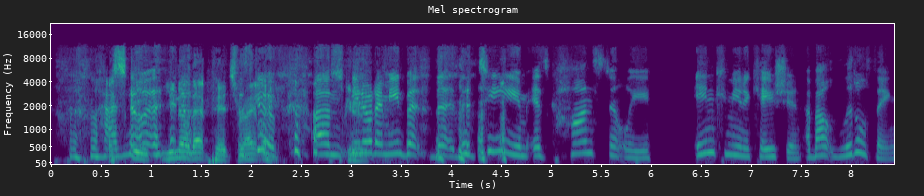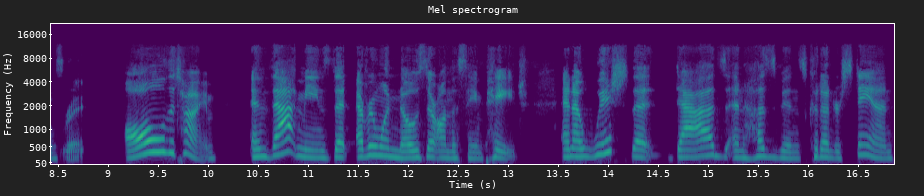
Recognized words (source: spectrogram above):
Have no- you know that pitch, right? scoop. Um, you know what I mean? But the, the team is constantly in communication about little things Right. all the time. And that means that everyone knows they're on the same page. And I wish that dads and husbands could understand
